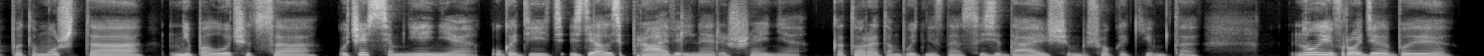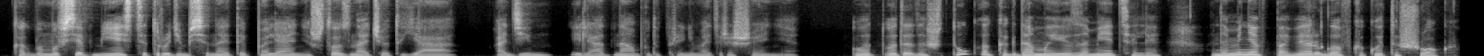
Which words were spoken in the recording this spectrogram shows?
потому что не получится учесть все мнения, угодить, сделать правильное решение, которое там будет, не знаю, созидающим, еще каким-то. Ну и вроде бы, как бы мы все вместе трудимся на этой поляне. Что значит я один или одна буду принимать решение? Вот, вот эта штука, когда мы ее заметили, она меня повергла в какой-то шок,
